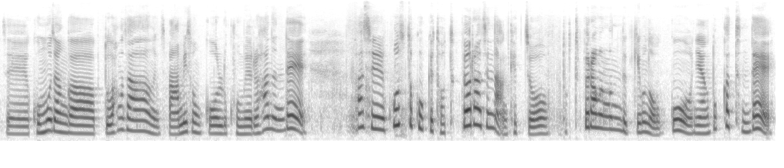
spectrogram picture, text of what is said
이제 고무 장갑도 항상 마미손 걸로 구매를 하는데 사실 코스트코 게 더 특별하지는 않겠죠. 더 특별한 느낌은 없고 그냥 똑같은데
